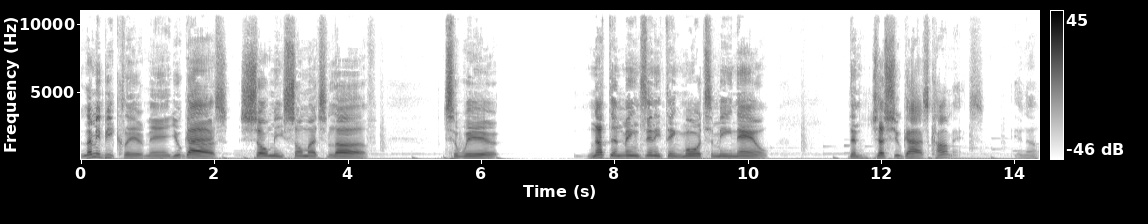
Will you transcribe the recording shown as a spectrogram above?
let me be clear, man. You guys show me so much love to where nothing means anything more to me now than just you guys' comments. You know,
